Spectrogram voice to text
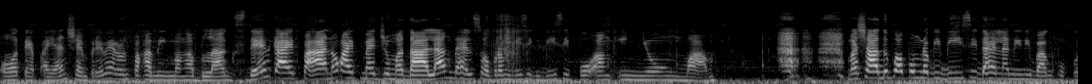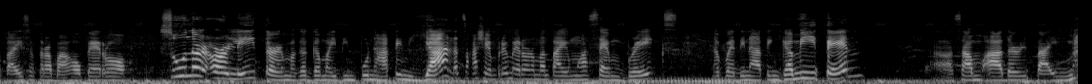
Otep. Ayan, siyempre, meron pa kaming mga vlogs din. Kahit paano, kahit medyo madalang dahil sobrang busy-busy po ang inyong mom. Masyado pa pong nabibisi dahil naninibago po po tayo sa trabaho. Pero sooner or later, magagamay din po natin yan. At saka syempre, meron naman tayong mga sem breaks na pwede nating gamitin uh, some other time.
